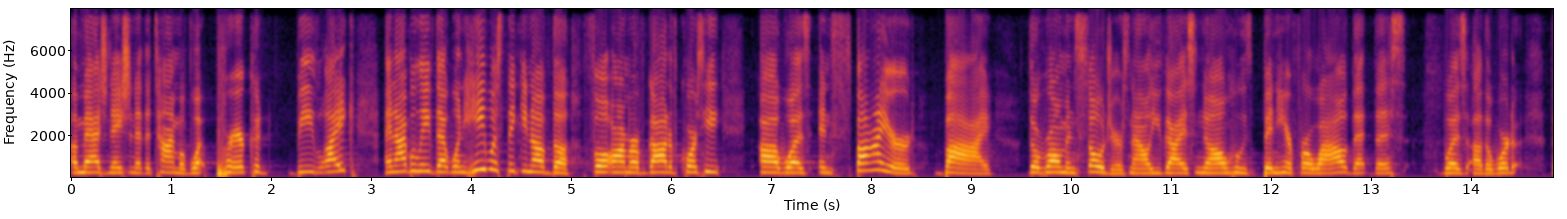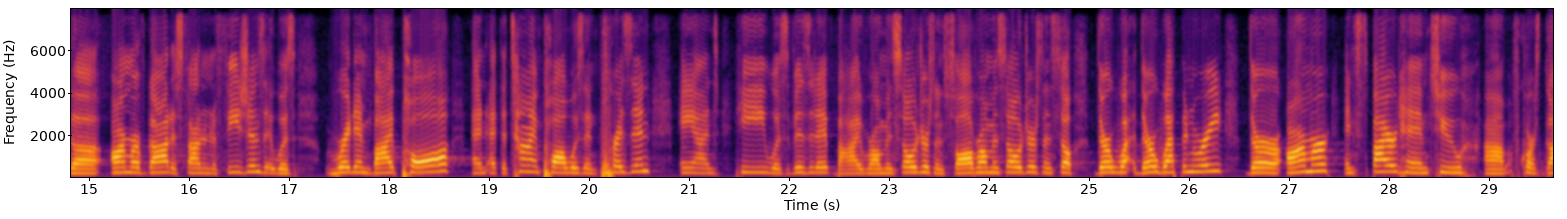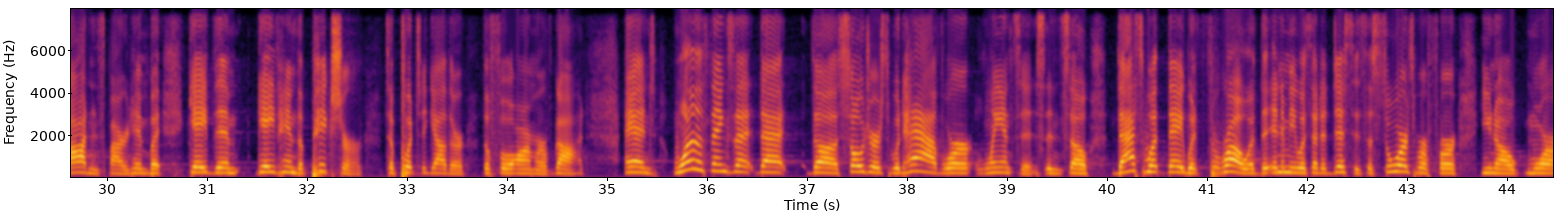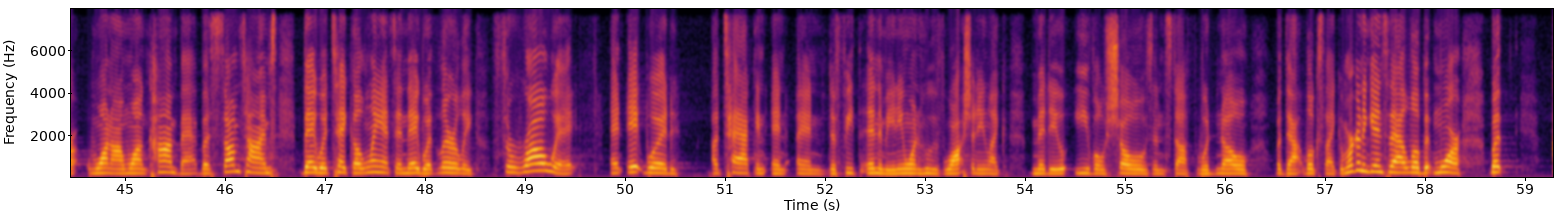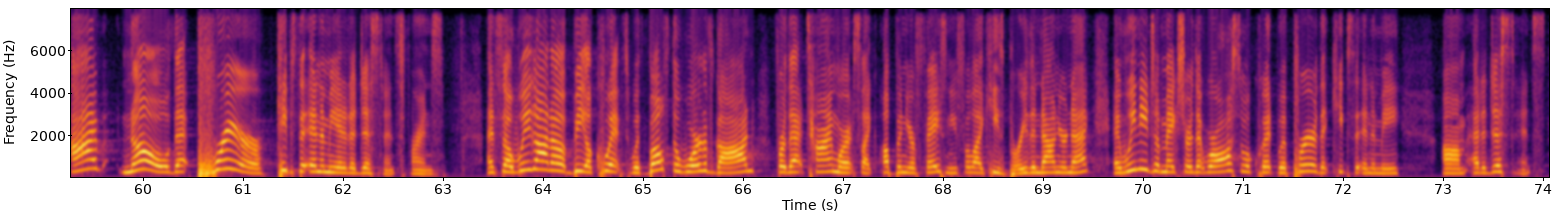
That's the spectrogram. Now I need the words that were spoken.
imagination at the time of what prayer could be like. And I believe that when he was thinking of the full armor of God, of course, he uh, was inspired by the Roman soldiers. Now, you guys know who's been here for a while that this was uh, the word, the armor of God is found in Ephesians. It was written by Paul, and at the time, Paul was in prison, and he was visited by Roman soldiers and saw Roman soldiers, and so their their weaponry, their armor, inspired him to. Um, of course, God inspired him, but gave them gave him the picture to put together the full armor of God. And one of the things that that the soldiers would have were lances. And so that's what they would throw if the enemy was at a distance. The swords were for, you know, more one on one combat, but sometimes they would take a lance and they would literally throw it and it would attack and, and, and defeat the enemy. Anyone who's watched any like medieval shows and stuff would know what that looks like. And we're going to get into that a little bit more. But I know that prayer keeps the enemy at a distance, friends. And so we got to be equipped with both the Word of God for that time where it's like up in your face and you feel like He's breathing down your neck. And we need to make sure that we're also equipped with prayer that keeps the enemy um, at a distance.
